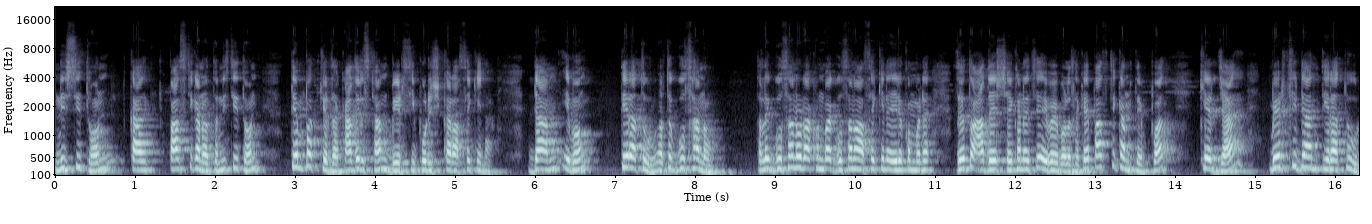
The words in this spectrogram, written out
নিশ্চিত হন, কা- পাঁচটিকান অর্থ নিশ্চিত হন, টেম্পাত কেরদা কাজের স্থান বেডসি পরিষ্কার আছে কিনা? ডান এবং তেরাতুর অর্থ গুছানো। তাহলে গুছানো রাখুন বা গুছানো আছে কিনা এরকম মানে যেহেতু আদেশ সেখানে এভাবে বলে থাকে। পাঁচটিকান তেম্পদ কেরজা বেডসি ডান তেরাতুর,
